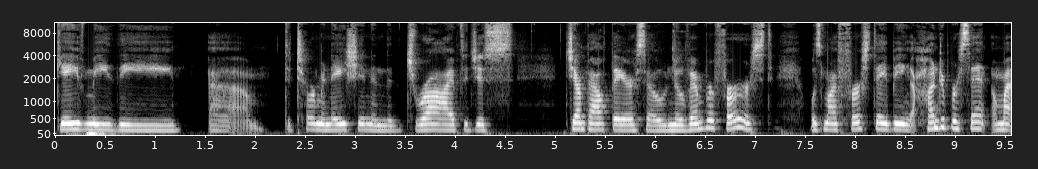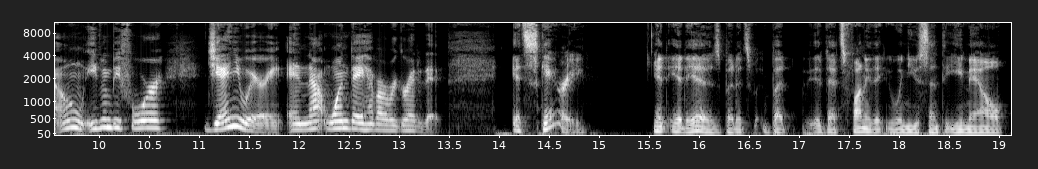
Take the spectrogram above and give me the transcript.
gave me the um, determination and the drive to just jump out there. So November 1st was my first day being 100% on my own, even before January. And not one day have I regretted it. It's scary. It, it is, but it's, but it, that's funny that when you sent the email,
